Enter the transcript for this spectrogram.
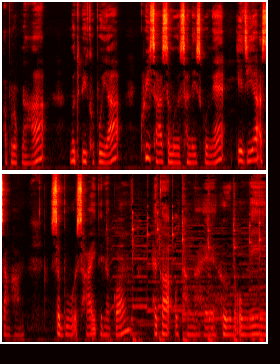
aprok na mutbi khopuya Krisa Summer Sunday School ne KGA Asangham sabu sai tena ko heka othang na he ho lo omni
